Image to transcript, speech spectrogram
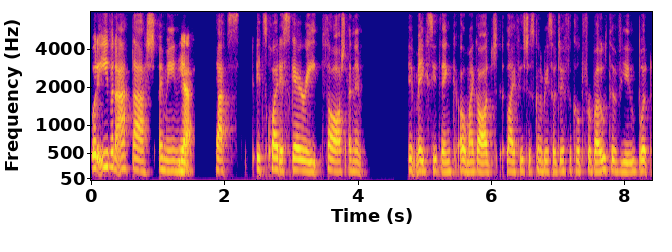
But even at that i mean yeah. that's it's quite a scary thought and it it makes you think oh my god life is just going to be so difficult for both of you. But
